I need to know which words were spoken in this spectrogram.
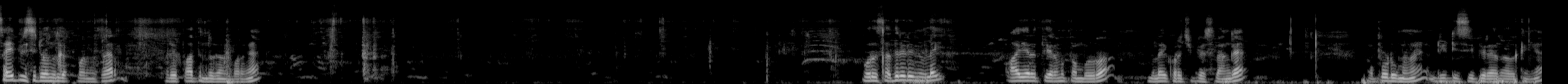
சைட் விசிட் வந்துருக்கு பாருங்கள் சார். அப்படியே பார்த்துட்டு இருக்காங்க பாருங்கள் ஒரு சதுரடி நிலை ஆயிரத்தி இரநூத்தம்பது ரூபா. விலை குறைச்சி பேசுகிறாங்க அப்ரூவ்டு மன டிடிசி இருக்குங்க.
